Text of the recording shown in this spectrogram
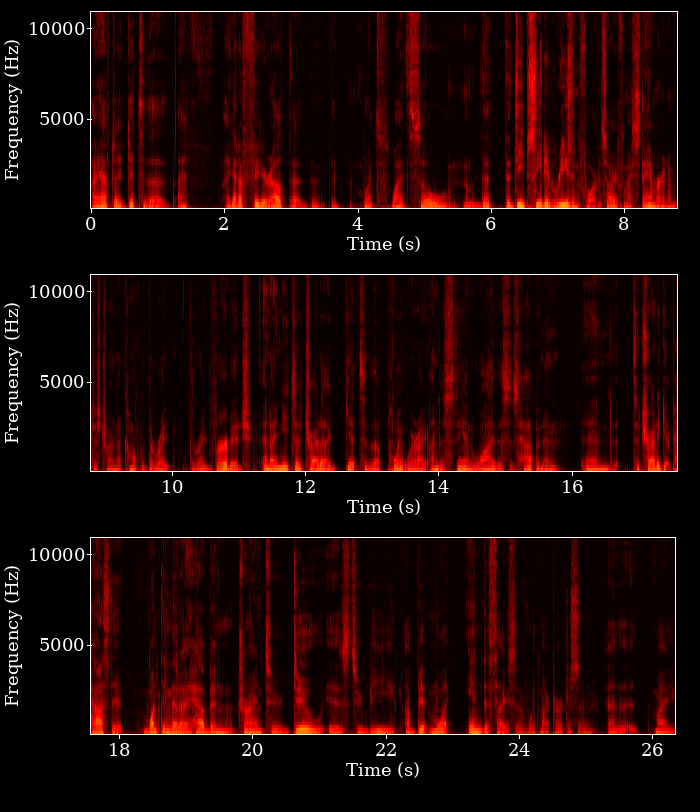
I have to get to the I I got to figure out the, the, the what why it's so the the deep seated reason for it. Sorry for my stammer, and I'm just trying to come up with the right the right verbiage. And I need to try to get to the point where I understand why this is happening and to try to get past it, one thing that I have been trying to do is to be a bit more indecisive with my purchasing. Uh, my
